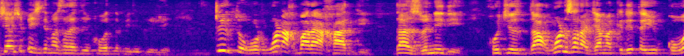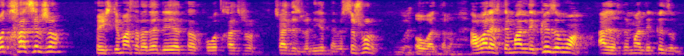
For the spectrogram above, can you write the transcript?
چې چې پېژنې مسله دې قوت نه پیدا کیږي ټیک ته غوړ غوړ اخبار اخاد دي دا ځنی دي خو چې دا غوړ سره جمع کړي ته یو قوت حاصل شو په اجتماع سره د دې قوت حاصل شو چې د ځنیت نه څه شو او وتل اول احتمال د کزم او احتمال د کزم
